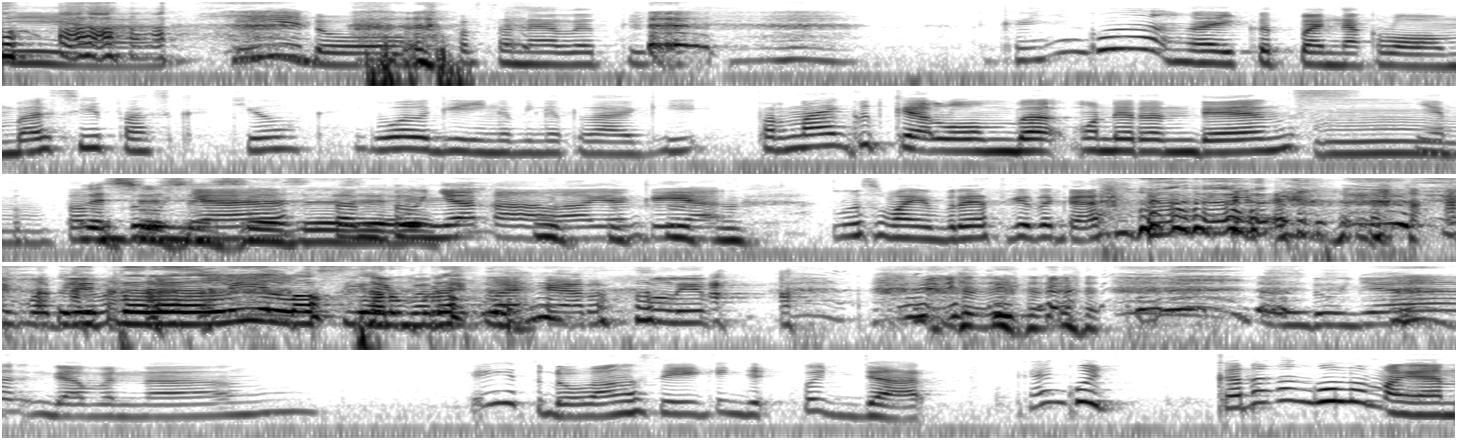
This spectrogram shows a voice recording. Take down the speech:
Iya. Iya dong personality. Kayaknya gue nggak ikut banyak lomba sih pas kecil. Gue lagi inget-inget lagi. Pernah ikut kayak lomba modern dance? Hmm. wes, tentunya tentunya kalah yang kayak lose my breath gitu kan. Tiba-tiba literally lost your breath. tiba-tiba hair flip. Tentunya nggak menang. Kayak itu doang sih. Kayak gue jar kayak gue karena kan gue lumayan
